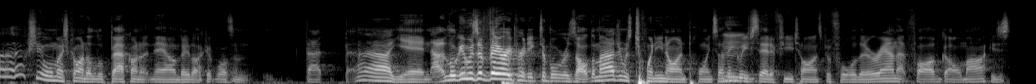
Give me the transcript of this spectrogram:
I actually almost kind of look back on it now and be like, it wasn't that. Ah, yeah, no. Look, it was a very predictable result. The margin was 29 points. I think Hmm. we've said a few times before that around that five goal mark is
